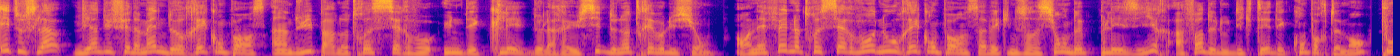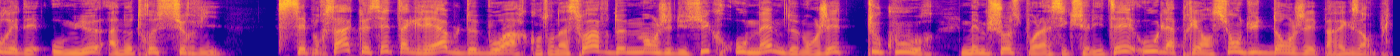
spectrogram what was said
Et tout cela vient du phénomène de récompense induit par notre cerveau, une des clés de la réussite de notre évolution. En effet, notre cerveau nous récompense avec une sensation de plaisir afin de nous dicter des comportements pour aider au mieux à notre survie. C'est pour ça que c'est agréable de boire quand on a soif, de manger du sucre ou même de manger tout court. Même chose pour la sexualité ou l'appréhension du danger par exemple.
